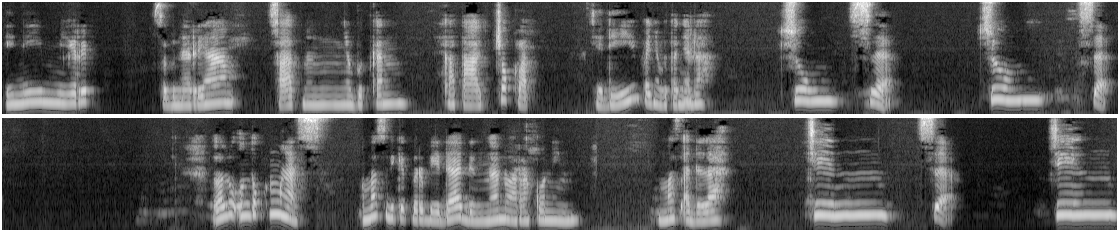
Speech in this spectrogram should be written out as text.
ini mirip sebenarnya saat menyebutkan kata coklat. jadi penyebutannya adalah zung se. Zung se. Lalu untuk emas, emas sedikit berbeda dengan warna kuning. Emas adalah jin se. Jin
